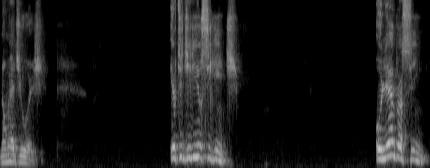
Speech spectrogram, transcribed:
não é de hoje. Eu te diria o seguinte: olhando assim,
